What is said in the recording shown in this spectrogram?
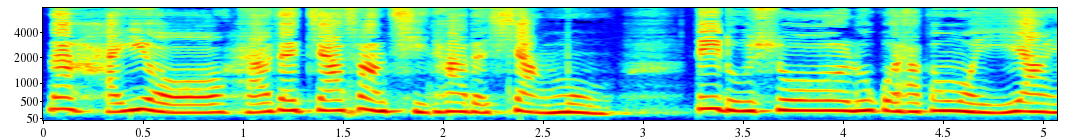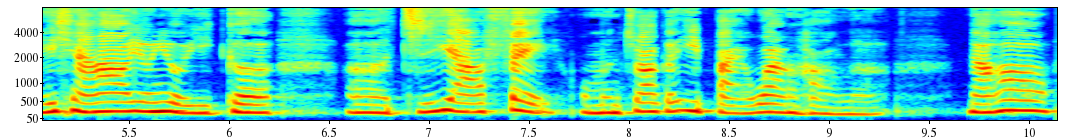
那还有还要再加上其他的项目，例如说，如果他跟我一样也想要拥有一个呃植牙费，我们抓个一百万好了。然后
